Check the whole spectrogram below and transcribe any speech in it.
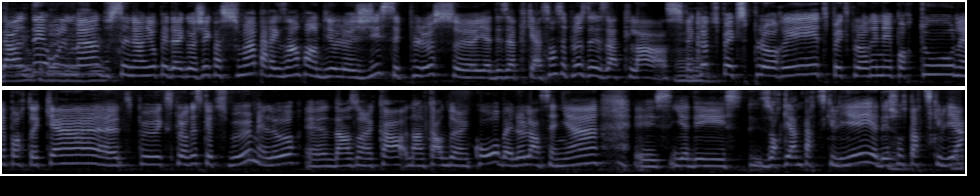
dans le déroulement du scénario pédagogique. Parce que souvent, par exemple, en biologie, c'est plus, euh, il y a des applications, c'est plus des atlas. Fait que là, tu peux explorer, tu peux explorer n'importe où, n'importe quand, euh, tu peux explorer ce que tu veux, mais là, euh, dans un cas, dans le cadre d'un cours, ben là, l'enseignant, il y a des, des organes particuliers, il y a des choses Une particulières.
